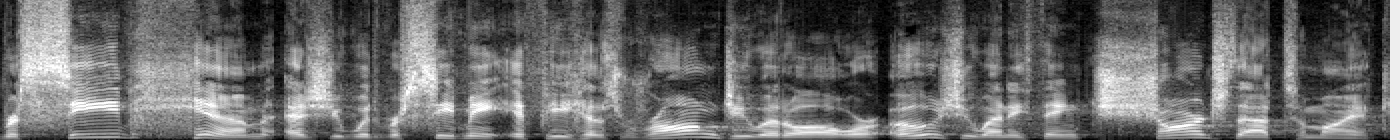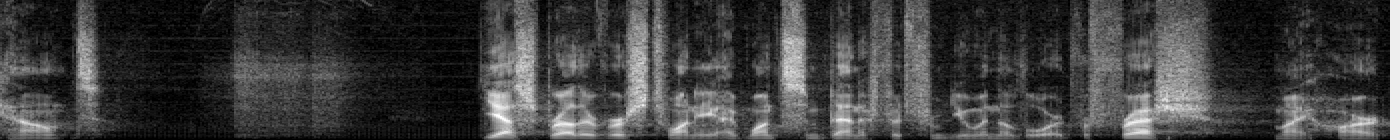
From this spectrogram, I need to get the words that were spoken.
Receive him as you would receive me. If he has wronged you at all or owes you anything, charge that to my account. Yes, brother, verse 20, I want some benefit from you in the Lord. Refresh my heart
